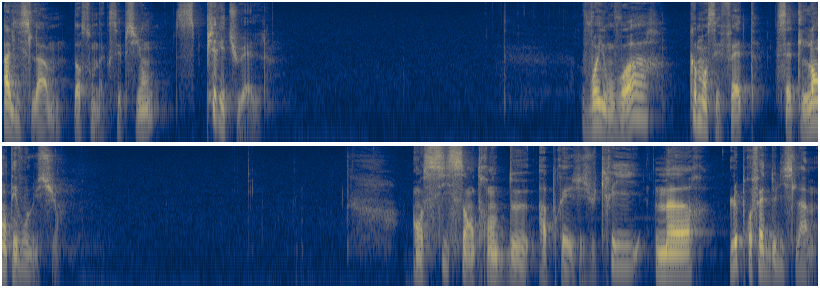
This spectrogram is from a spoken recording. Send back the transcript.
à l'islam dans son acception spirituelle. Voyons voir comment s'est faite cette lente évolution. En 632 après Jésus-Christ meurt le prophète de l'islam.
